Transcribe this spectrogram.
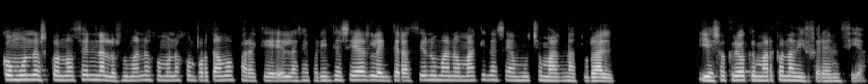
cómo nos conocen a los humanos, cómo nos comportamos para que las experiencias sean la interacción humano-máquina sea mucho más natural. Y eso creo que marca una diferencia.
